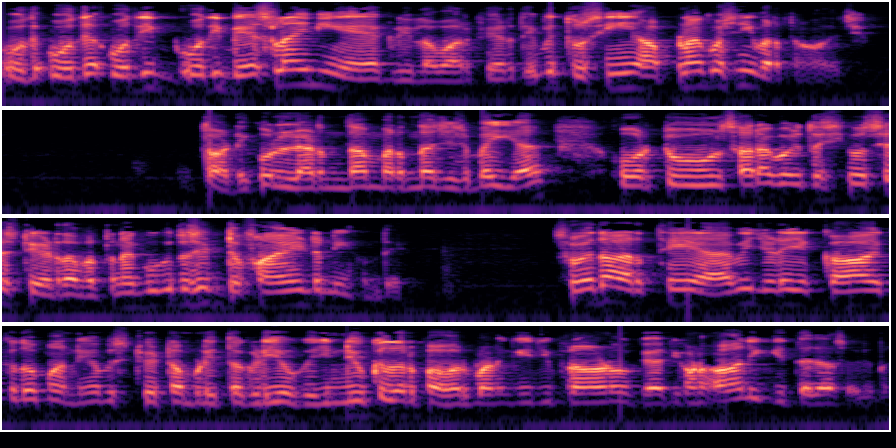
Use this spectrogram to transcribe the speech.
ਉਹਦੇ, ਉਹਦੀ ਉਹਦੀ ਬੇਸਲਾਈਨ ਹੀ ਹੈ ਗਰੀਲਾ ਵਾਰਫੇਅਰ ਦੀ ਵੀ ਤੁਸੀਂ ਆਪਣਾ ਕੁਝ ਨਹੀਂ ਵਰਤਣਾ ਉਹਦੇ 'ਚ। ਤੁਹਾਡੇ ਕੋਲ ਲੜਨ ਦਾ, ਮਰਨ ਦਾ ਜਜ਼ਬਾ ਹੀ ਆ। ਹੋਰ ਟੂਲ ਸਾਰਾ ਕੁਝ ਤੁਸੀਂ ਉਸੇ ਸਟੇਟ ਦਾ ਵਰਤਣਾ, ਕਿਉਂਕਿ ਤੁਸੀਂ ਡਿਫਾਈਨਡ ਨਹੀਂ ਹੁੰਦੇ। ਸੋ ਇਹਦਾ ਅਰਥ ਇਹ ਹੈ ਵੀ ਜਿਹੜੇ ਇੱਕ ਆ ਇੱਕ ਦੋ ਬਹਾਨੇ ਆ ਵੀ ਸਟੇਟਾਂ ਬੜੀ ਤਗੜੀ ਹੋ ਗਈ ਜੀ ਨਿਊਕਲੀਅਰ ਪਾਵਰ ਬਣ ਗਈ ਜੀ, ਫਲਾਣ ਹੋ ਗਿਆ ਜੀ, ਹੁਣ ਆ ਨਹੀਂ ਕੀਤਾ ਜਾ ਸਕਦਾ।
